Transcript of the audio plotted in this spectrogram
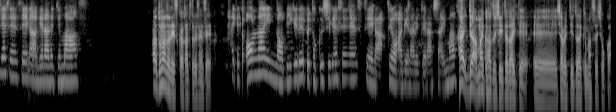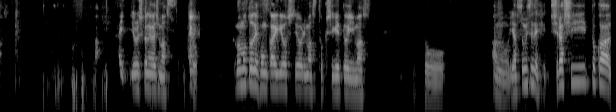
重先生が挙げられてます。あ、どなたですか勝部先生？はい、えっと、オンラインの B グループ徳重先生が手を挙げられてらっしゃいます。はい、じゃあマイク外していただいて、えー、喋っていただけますでしょうか。はい、よろしくお願いします。はいえっと熊本で本会議をしております、徳重と言います。えっと、あの安富先生、チラシとか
